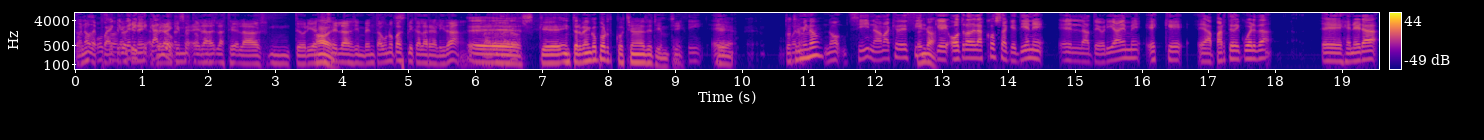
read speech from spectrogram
Bueno, después cosa hay que verificarlo. hay que Exactamente. las, las te- las, mm, teorías que se las inventa uno para explicar la realidad. Eh, Es que intervengo por cuestiones de tiempo. Sí. Sí, Eh, eh, ¿Tú has bueno, terminado? No, sí, nada más que decir Venga. que otra de las cosas que tiene en la teoría M es que, eh, aparte de cuerda, eh, genera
